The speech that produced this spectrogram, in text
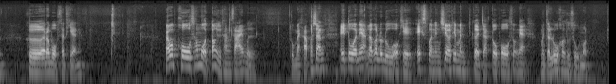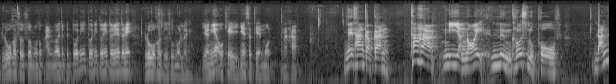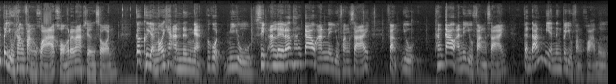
คือระบบเสถียรแปลว่าโพลทั้งหมดต้องอยู่ทางซ้ายมือถูกไหมครับ เพราะฉะนั้นไอตัวเนี้ยเราก็ดูโอเค exponential ที่มันเกิดจากตัวโพลพวกเนี้ยมันจะลู่เข้าสู่ศูนย์หมดลู่เข้าสู่ศูนย์หมดทุกอันไม่ว่าจะเป็นตัวนี้ตัวนี้ตัวนี้ตัวนี้ตัวนี้ลู่เข้าสู่ศูนย์หมดเลย อย่างเงี้ยโอเคอย่างเงี้ยเสถียรหมดนะครับ ในทางกลับกัน ถ้าหากมีอย่างน้อย 1 close loop pole ดันไปอยู่ทางฝั่งขวาของระนาบเชิงซ้อน ก็คืออย่างน้อยแค่อันหนึงเนี่ยปรากฏมีอยู่ 10 อันเลยแล้วทั้ง 9 อันเนี่ยอยู่ฝั่งซ้าย ฝั่งอยู่ทั้ง 9 อันเนี่ยอยู่ฝั่งซ้าย แต่ดันมีอันหนึงไปอยู่ฝั่งขวามือ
